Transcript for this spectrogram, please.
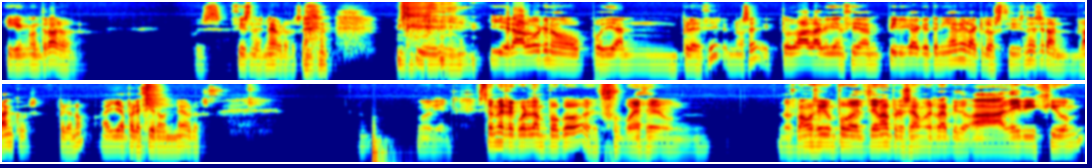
y ¿qué encontraron? Pues cisnes negros. y, era algo que no podían predecir. No sé, toda la evidencia empírica que tenían era que los cisnes eran blancos, pero no, ahí aparecieron negros. Muy bien. Esto me recuerda un poco, voy a hacer un... Nos vamos a ir un poco del tema, pero sea muy rápido. A David Hume,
